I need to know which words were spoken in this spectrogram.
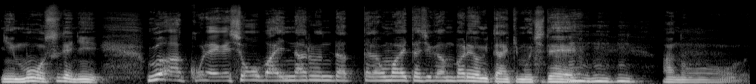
にもうすでに、うわーこれ商売になるんだったらお前たち頑張れよみたいな気持ちで、うんうんあのー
